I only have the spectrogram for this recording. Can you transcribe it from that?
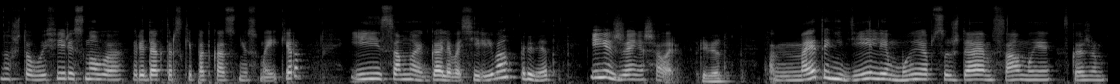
Ну что, в эфире снова редакторский подкаст «NewsMaker». И со мной Галя Васильева. Привет. И Женя Шаларь. Привет. На этой неделе мы обсуждаем самые, скажем,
